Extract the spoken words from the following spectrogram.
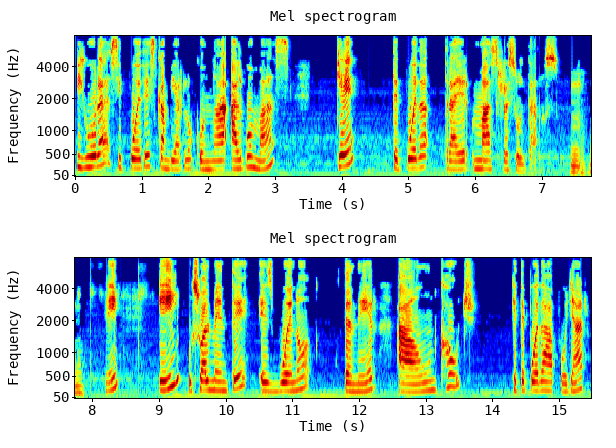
figura si puedes cambiarlo con algo más que te pueda traer más resultados. ¿sí? Y usualmente es bueno tener a un coach que te pueda apoyar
